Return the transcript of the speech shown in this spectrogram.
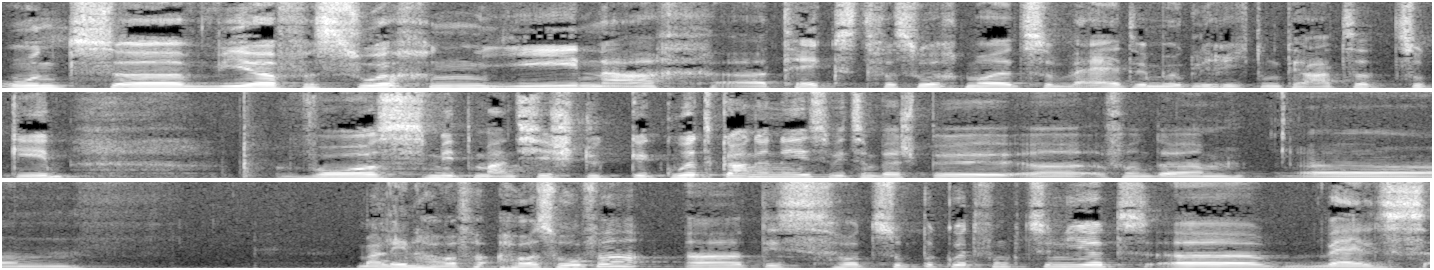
Und äh, wir versuchen je nach äh, Text, versuchen wir jetzt so weit wie möglich Richtung Theater zu gehen. Was mit manchen Stücke gut gegangen ist, wie zum Beispiel äh, von der ähm, Marlene Haushofer, äh, das hat super gut funktioniert, äh, weil es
